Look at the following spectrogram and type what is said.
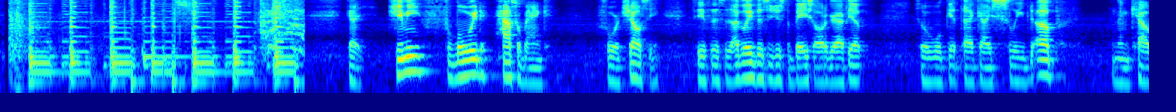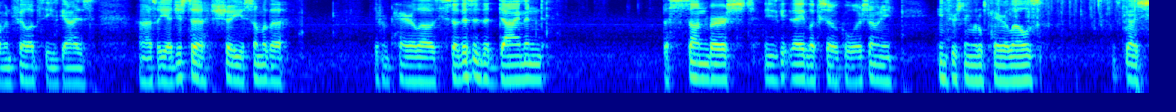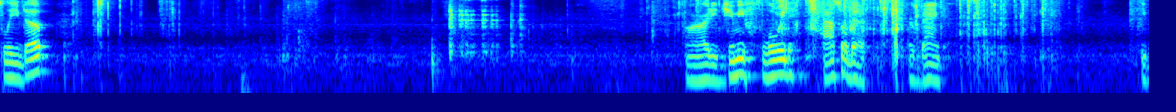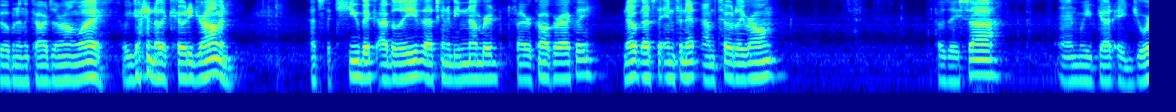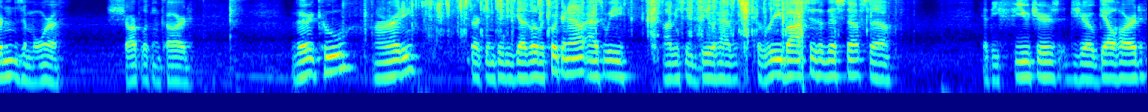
Got Jimmy Floyd Hasselbaink for Chelsea. See if this is, I believe this is just the base autograph, yep. So we'll get that guy sleeved up. And then Kalvin Phillips, these guys. Uh, so yeah, just to show you some of the different parallels. So this is the diamond, the sunburst. These they look so cool. There's so many interesting little parallels. This guy's sleeved up. Alrighty, Jimmy Floyd Hasselbeck, or Bank. Keep opening the cards the wrong way. We've got another Cody Drummond. That's the cubic, I believe. That's going to be numbered, if I recall correctly. Nope, that's the infinite. I'm totally wrong. Jose Sa. And we've got a Jordan Zamora. Sharp looking card. Very cool. Alrighty start getting through these guys a little bit quicker now as we obviously do have three boxes of this stuff. So got the Futures, Joe Gelhardt.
